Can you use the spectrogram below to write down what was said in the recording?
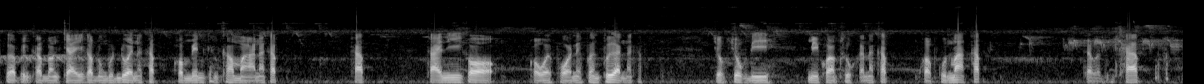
เพื่อเป็นกำลังใจกับลุงบุญด้วยนะครับคอมเมนต์กันเข้ามานะครับครับท้ายนี้ก็ขอไว้พรในเพื่อนๆนะครับโชคโชคดีมีความสุขกันนะครับ ขอบคุณมากครับ สวัสดีครับ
